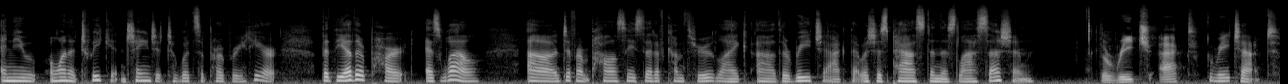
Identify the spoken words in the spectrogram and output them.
and you want to tweak it and change it to what's appropriate here. But the other part as well, uh, different policies that have come through, like uh, the REACH Act that was just passed in this last session. The REACH Act? REACH Act,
